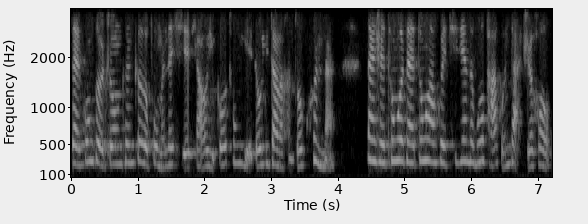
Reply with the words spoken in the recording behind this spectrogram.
在工作中跟各个部门的协调与沟通也都遇到了很多困难。但是通过在冬奥会期间的摸爬滚打之后，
